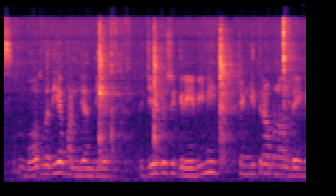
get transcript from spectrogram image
ਸ- ਬਹੁਤ ਵਧੀਆ ਬਣ ਜਾਂਦੀ ਆ। ਤੇ ਜੇ ਤੁਸੀਂ ਗ੍ਰੇਵੀ ਨਹੀਂ ਚੰਗੀ ਤਰ੍ਹਾਂ ਬਣਾਉਂਦੇ,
